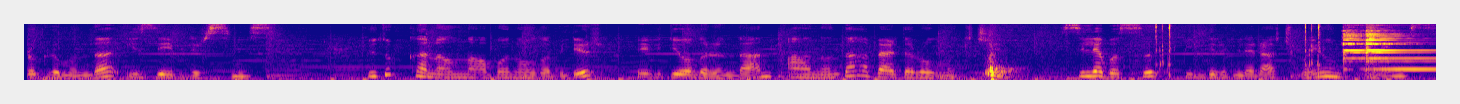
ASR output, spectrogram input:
programında izleyebilirsiniz. YouTube kanalına abone olabilir ve videolarından anında haberdar olmak için zile basıp bildirimleri açmayı unutmayınız.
